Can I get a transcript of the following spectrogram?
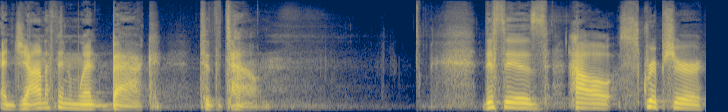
and Jonathan went back to the town. This is how Scripture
